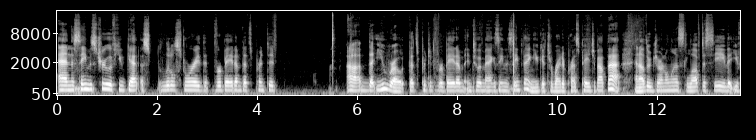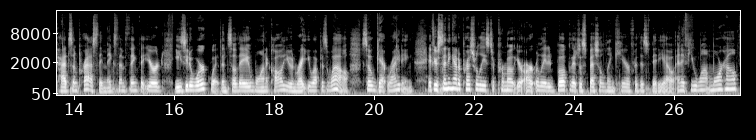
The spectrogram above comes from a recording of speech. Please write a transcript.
And the same is true if you get a little story that verbatim that's printed um, that you wrote that's printed verbatim into a magazine, the same thing. You get to write a press page about that. And other journalists love to see that you've had some press. They makes them think that you're easy to work with. And so they want to call you and write you up as well. So get writing. If you're sending out a press release to promote your art related book, there's a special link here for this video. And if you want more help,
